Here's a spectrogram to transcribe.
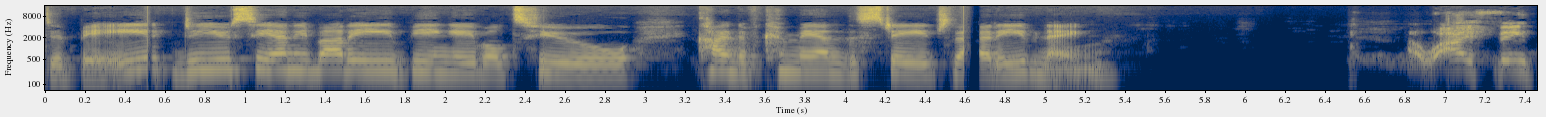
debate, do you see anybody being able to kind of command the stage that evening? I think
